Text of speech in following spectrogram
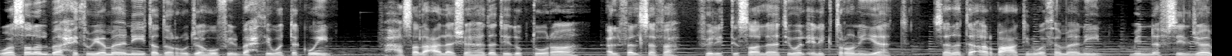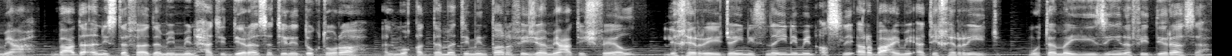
واصل الباحث يماني تدرجه في البحث والتكوين. فحصل على شهادة دكتوراه الفلسفة في الاتصالات والإلكترونيات سنة 84 من نفس الجامعة بعد أن استفاد من منحة الدراسة للدكتوراه المقدمة من طرف جامعة شفيلد لخريجين اثنين من أصل 400 خريج متميزين في الدراسة.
